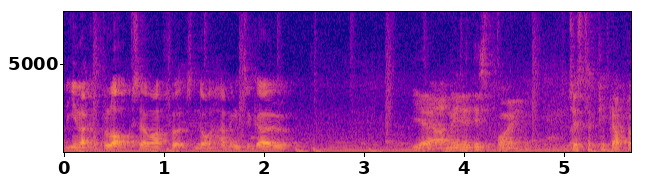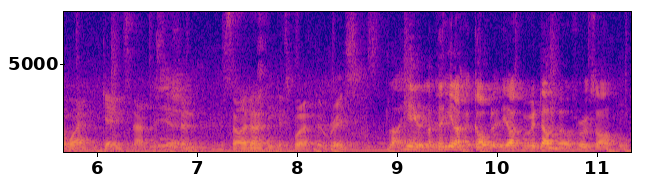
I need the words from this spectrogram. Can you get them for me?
you know, like a block, so my foot's not having to go. yeah. I mean, at this point, just to pick up the weight and get into that Yeah. position. So I don't think it's worth the risk. Like here, like a, you know, like a goblet, you like with a dumbbell, for example.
